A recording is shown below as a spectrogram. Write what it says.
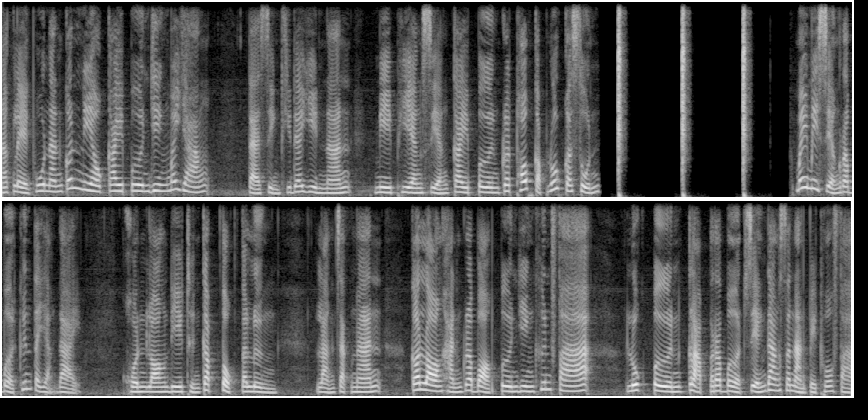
นักเลงผู้นั้นก็เหนียวไกปืนยิงไม่ยัง้ง แต่สิ่งที่ได้ยินนั้นมีเพียงเสียงไกปืนกระทบกับลูกกระสุน ไม่มีเสียงระเบิดขึ้นแต่อย่างใด คนลองดีถึงกับตกตะลึง หลังจากนั้นก็ลองหันกระบอกปืนยิงขึ้นฟ้า ลูกปืนกลับระเบิดเสียงดังสนั่นไปทั่วฟ้า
